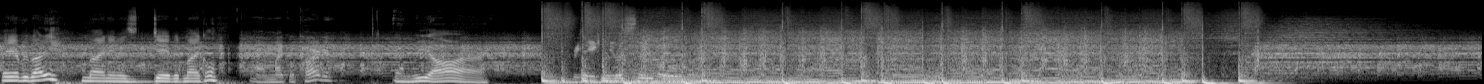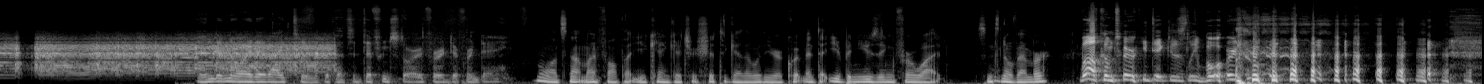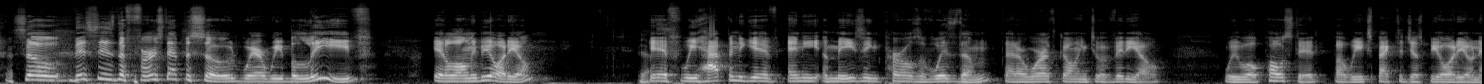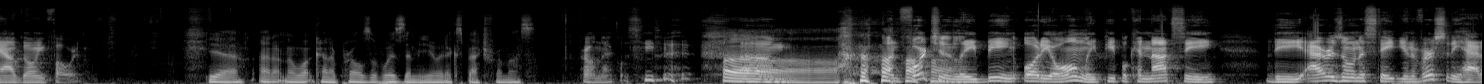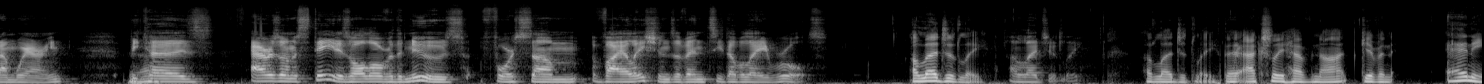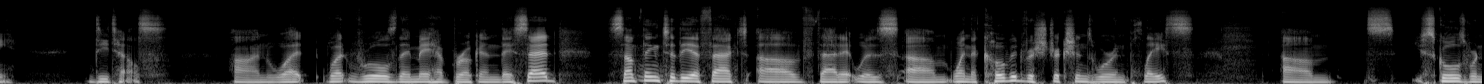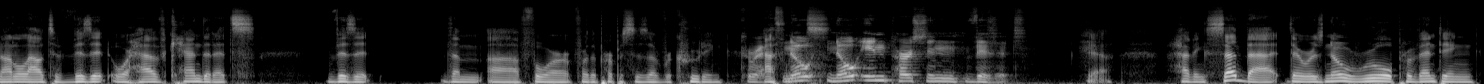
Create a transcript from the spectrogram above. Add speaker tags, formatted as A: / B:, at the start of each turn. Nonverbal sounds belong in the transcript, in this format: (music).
A: Hey, everybody. My name is David Michael,
B: I'm Michael Carter.
A: and we are
B: Ridiculously bold. And annoyed at IT, but that's a different story for a different day.
A: Well, it's not my fault that you can't get your shit together with your equipment that you've been using for what? Since November?
B: Welcome to (laughs) Ridiculously Bored. (laughs) so, this is the first episode where we believe it'll only be audio.
A: Yes.
B: If we happen to give any amazing pearls of wisdom that are worth going to a video, we will post it, but we expect to just be audio now going forward.
A: Yeah, I don't know what kind of pearls of wisdom you would expect from us.
B: Pearl necklace.
A: Uh, (laughs)
B: Unfortunately, being audio only, people cannot see the Arizona State University hat I'm wearing because Arizona State is all over the news for some violations of NCAA rules,
A: allegedly,
B: allegedly.
A: allegedly, they actually have not given any details on what what rules they may have broken. They said something to the effect of that it was um, when the COVID restrictions were in place, um, s- schools were not allowed to visit or have candidates visit them uh, for for the purposes of recruiting.
B: Correct.
A: Athletes.
B: No, no in-person visits.
A: Yeah. Having said that, there was no rule preventing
